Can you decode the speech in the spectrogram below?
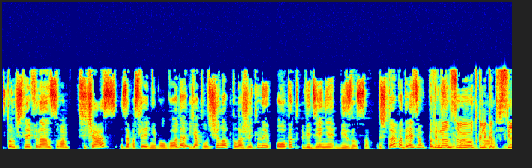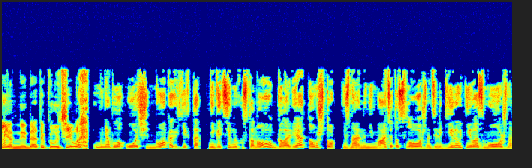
в том числе и финансово. Сейчас, за последние полгода, я получила положительный опыт ведения бизнеса. Что я под этим Финансовый отклик а, от вселенной, да? да, ты получила? У меня было очень много каких-то негативных установок в голове о том, что, не знаю, нанимать это сложно, делегировать невозможно,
